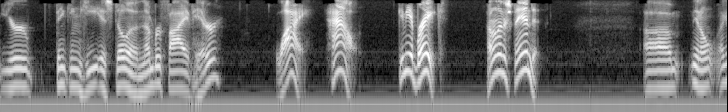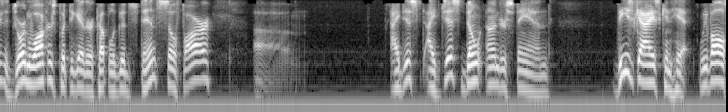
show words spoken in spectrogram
you're thinking he is still a number five hitter? Why? How? Give me a break. I don't understand it. Um, you know, like I said, Jordan Walker's put together a couple of good stints so far. Uh, I just, I just don't understand. These guys can hit. We've all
